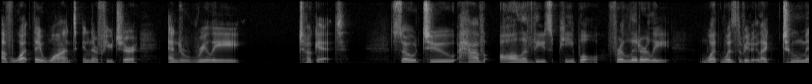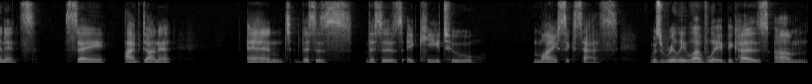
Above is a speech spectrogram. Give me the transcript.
of what they want in their future and really took it. So to have all of these people for literally what was the video like 2 minutes say I've done it and this is this is a key to my success was really lovely because um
